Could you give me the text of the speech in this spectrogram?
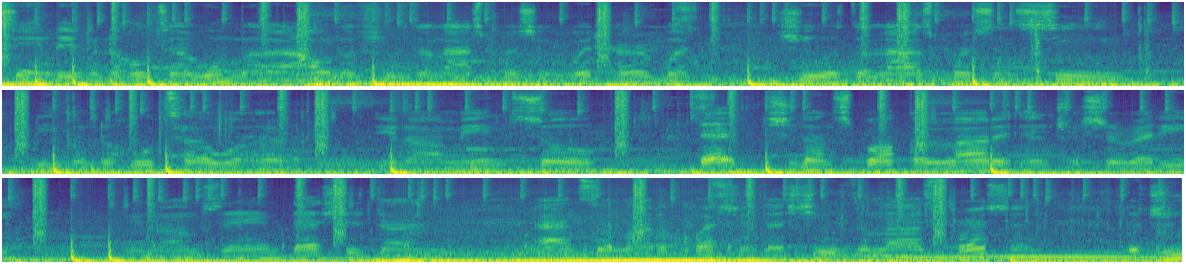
seen leaving the hotel room. Uh, I don't know if she was the last person with her, but she was the last person seen leaving the hotel with her. You know what I mean? So that should unspark a lot of interest already. You know what I'm saying? That should done answer a lot of questions. That she was the last person, but you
